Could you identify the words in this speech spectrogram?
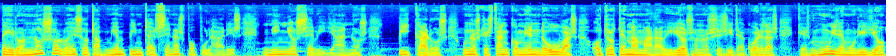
pero no solo eso, también pinta escenas populares, niños sevillanos, pícaros, unos que están comiendo uvas, otro tema maravilloso, no sé si te acuerdas, que es muy de Murillo,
